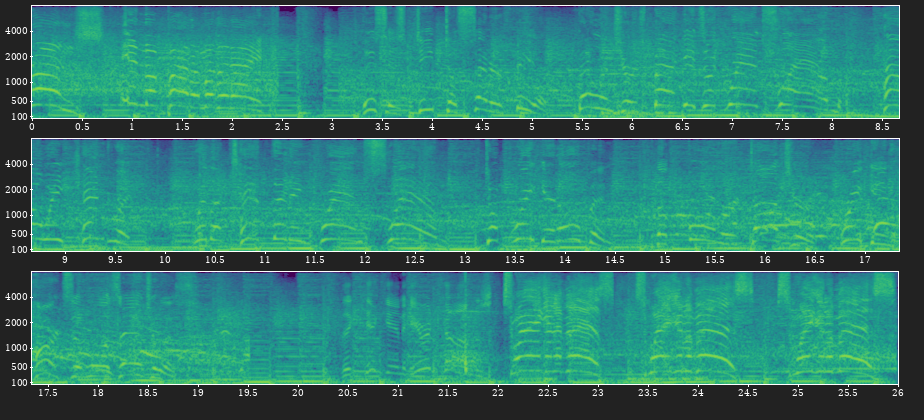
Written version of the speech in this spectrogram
runs in the bottom of the ninth. This is deep to center field. Bellinger's back. It's a grand slam! Howie Kendrick with a 10th inning grand slam to break it open. The former Dodger breaking hearts in Los Angeles. The kick in, here it comes. Swing and a miss! Swing and a miss! Swing and a miss!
